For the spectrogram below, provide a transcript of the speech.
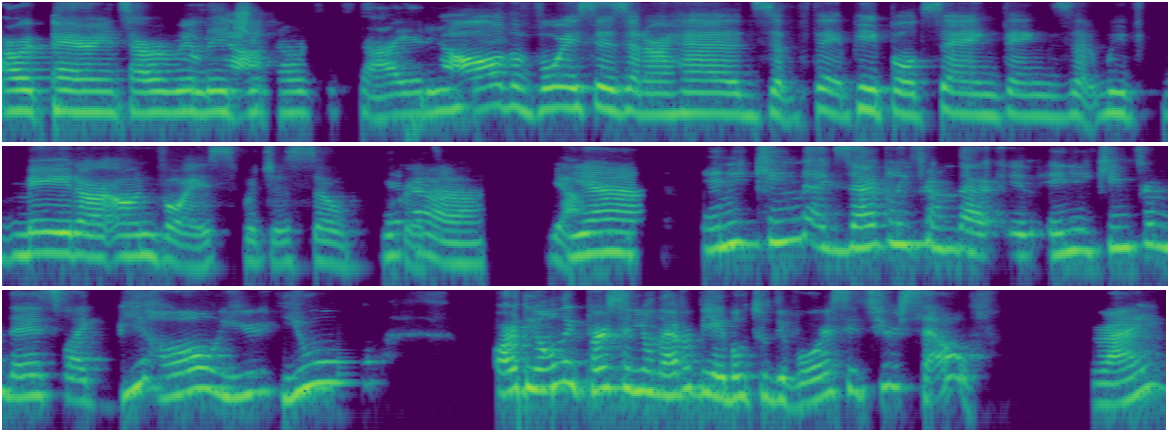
our parents our oh, religion our society. All the voices in our heads of th- people saying things that we've made our own voice, which is so crazy. yeah. Yeah. yeah. And it came exactly from that and it came from this like behold you you are the only person you'll never be able to divorce. It's yourself right?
